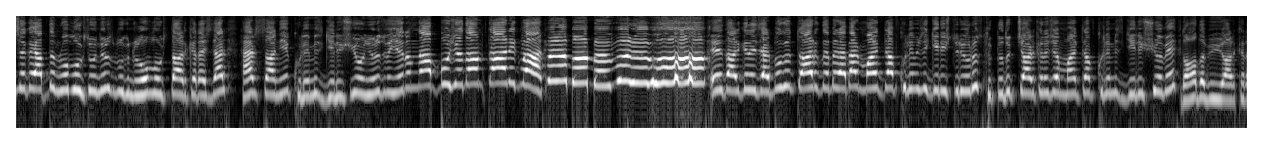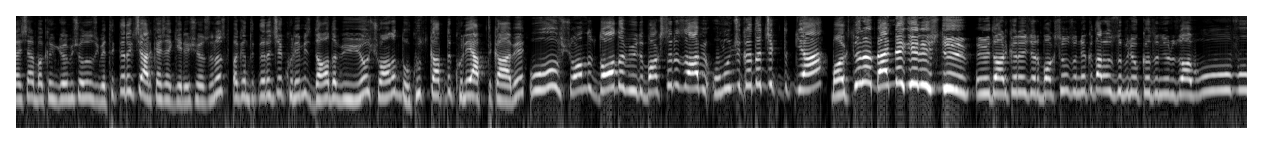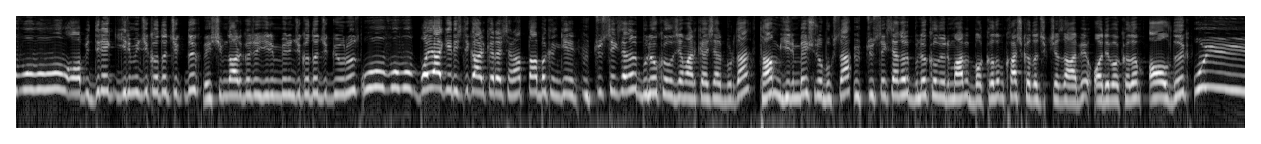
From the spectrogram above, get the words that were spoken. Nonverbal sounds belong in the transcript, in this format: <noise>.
şaka yaptım. Roblox oynuyoruz. Bugün arkadaşlar her saniye kulemiz gelişiyor oynuyoruz ve yanımda boş adam Tarık var. Merhaba ben varım. Evet arkadaşlar bugün Tarık'la beraber Minecraft kulemizi geliştiriyoruz. Tıkladıkça arkadaşlar Minecraft kulemiz gelişiyor ve daha da büyüyor arkadaşlar. Bakın görmüş olduğunuz gibi tıkladıkça arkadaşlar gelişiyorsunuz. Bakın tıkladıkça kulemiz daha da büyüyor. Şu anda 9 katlı kule yaptık abi. Of şu anda daha da büyüdü. Baksanıza abi 10. kata çıktık ya. Baksana ben de geliştim. Evet arkadaşlar baksanıza ne kadar hızlı blok kazanıyoruz abi. Of of of of. Abi direkt 20. kata çıktık. Ve şimdi arkadaşlar 21. kata çıkıyoruz. Of of of bayağı geliştik arkadaşlar. Hatta bakın gelin 384 blok alacağım arkadaşlar buradan. Tam 25 Robux'a 384 blok alıyorum abi. Bakalım kaç kata çıkacağız abi. Hadi bakalım aldık. Oy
